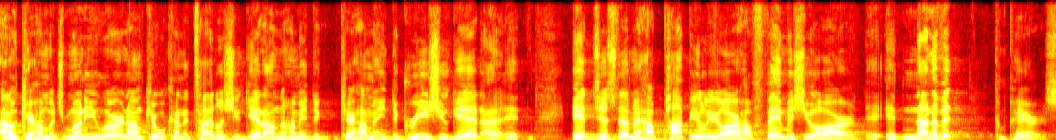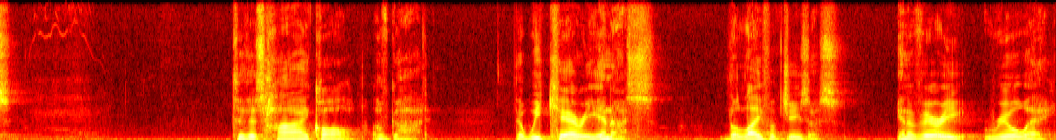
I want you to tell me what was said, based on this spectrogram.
I don't care how much money you earn. I don't care what kind of titles you get. I don't know how many de- care how many degrees you get. I, it, it just doesn't matter how popular you are, how famous you are. It, it, none of it compares to this high call of God that we carry in us the life of Jesus in a very real way,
